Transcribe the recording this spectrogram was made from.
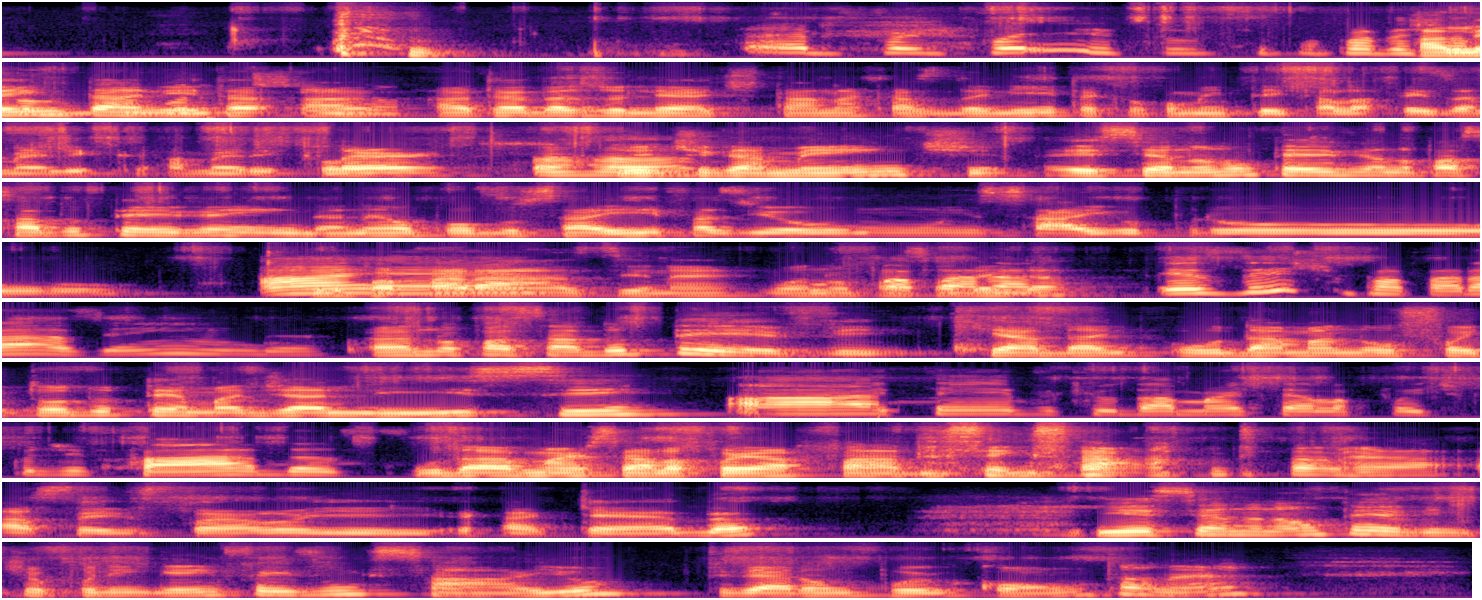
É, foi, foi isso. Tipo, pra deixar Além da Anitta, a- até da Juliette tá na casa da Anitta, que eu comentei que ela fez a Mary, a Mary Claire. E Aham. antigamente, esse ano não teve, ano passado teve ainda, né? O povo saía e fazia um ensaio pro, Ah, pro é? paparazzi, né? O ano O passado paparazzi. ainda. Existe o paparazzi ainda? Ano passado teve, que a da- o da Manu foi todo o tema de Alice, Ai, teve, que o da Marcela foi tipo de fadas. o da Marcela foi a fada sensata, né? A ascensão e a queda. E esse ano não teve, tipo, ninguém fez ensaio, fizeram por conta, né?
